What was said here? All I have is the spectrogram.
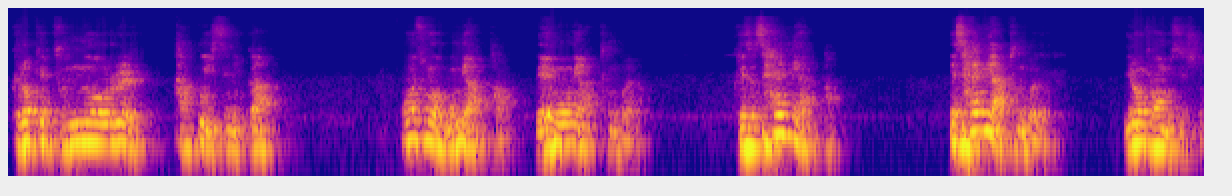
그렇게 분노를 갖고 있으니까 어느 순간 몸이 아파. 내 몸이 아픈 거야. 그래서 삶이 아파. 이 삶이 아픈 거예요. 이런 경험 있으시죠?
